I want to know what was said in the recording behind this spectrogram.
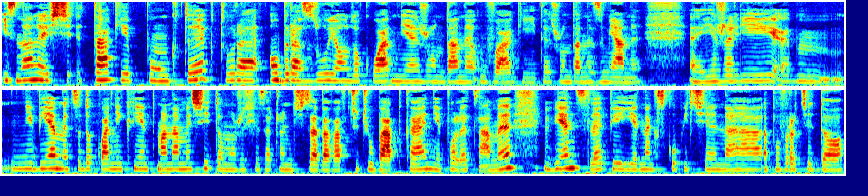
i znaleźć takie punkty, które obrazują dokładnie żądane uwagi, te żądane zmiany. E, jeżeli nie wiemy, co dokładnie klient ma na myśli, to może się zacząć zabawa w ciuciu babkę, nie polecamy, więc lepiej jednak skupić się na powrocie do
